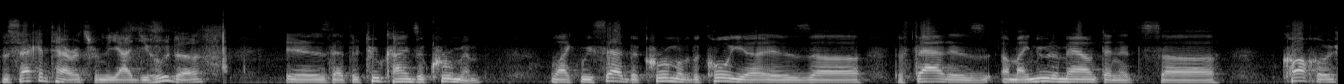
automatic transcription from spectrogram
The second teretz from the Yad Yehuda is that there are two kinds of krumim. Like we said, the krum of the kulya is uh, the fat is a minute amount and it's uh, kochush,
